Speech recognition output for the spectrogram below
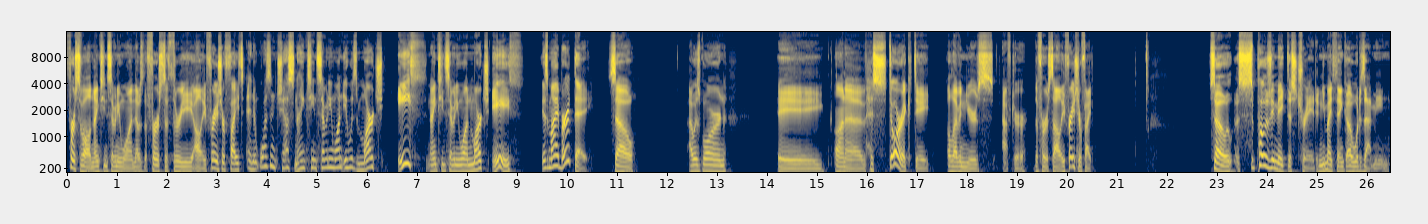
first of all, 1971, that was the first of three Ali Frazier fights. And it wasn't just 1971, it was March 8th, 1971. March 8th is my birthday. So, I was born a on a historic date 11 years after the first Ali Frazier fight. So, suppose we make this trade, and you might think, oh, what does that mean?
